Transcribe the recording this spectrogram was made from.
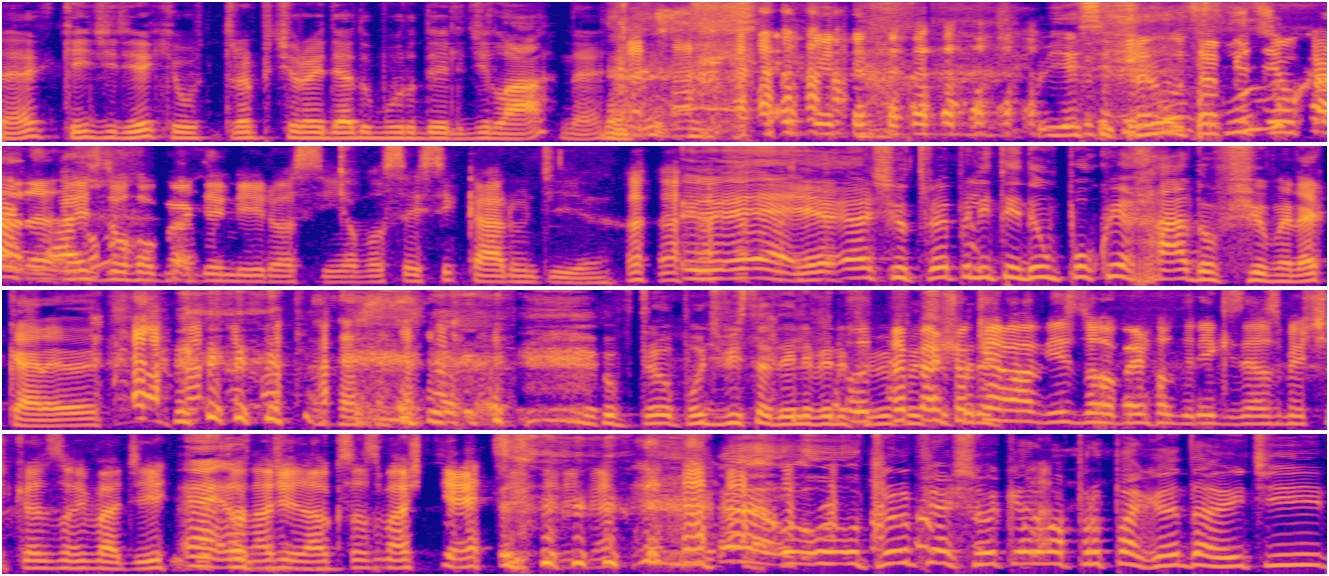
né? Quem diria que o Trump tirou a ideia do muro dele de lá, né? e esse filme. O Trump tem o cara. cartaz do Robert De Niro, assim, é vocês ficaram um dia. É, é, eu acho que o Trump ele entendeu um pouco errado o filme, né, cara? o, o ponto de vista dele vendo o O filme Trump foi achou super. que era um aviso do Roberto Rodrigues, aí os mexicanos vão invadir, É, é, na geral com seus machetes, tá ligado? É, o, o Trump achou que era uma propaganda anti.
